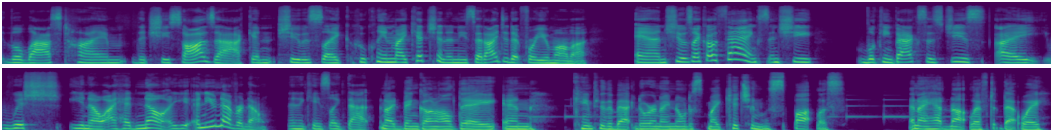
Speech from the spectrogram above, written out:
the last time that she saw Zach and she was like, Who cleaned my kitchen? And he said, I did it for you, mama. And she was like, Oh, thanks. And she, looking back, says, Geez, I wish, you know, I had known. And you never know in a case like that. And I'd been gone all day and came through the back door and I noticed my kitchen was spotless and I had not left it that way.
